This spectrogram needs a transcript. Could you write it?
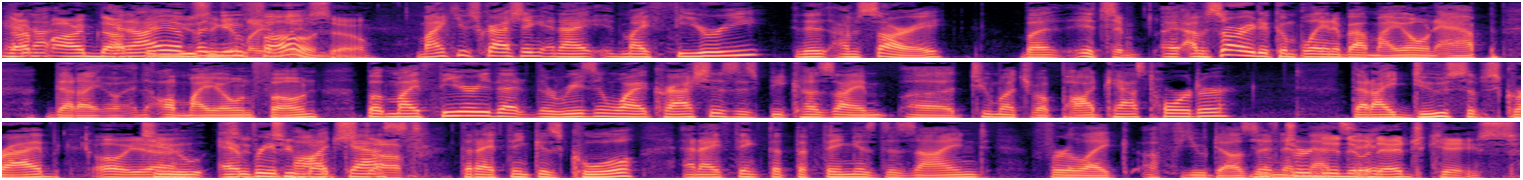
And I'm, I- I'm not and been I have using a new it lately, phone. so Mine keeps crashing, and I my theory. I'm sorry, but it's I'm sorry to complain about my own app that I on my own phone. But my theory that the reason why it crashes is because I'm uh, too much of a podcast hoarder. That I do subscribe Oh, yeah. to every much podcast that I think is cool, and I think that the thing is designed for like a few dozen. you've and turned that's into it. an edge case.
